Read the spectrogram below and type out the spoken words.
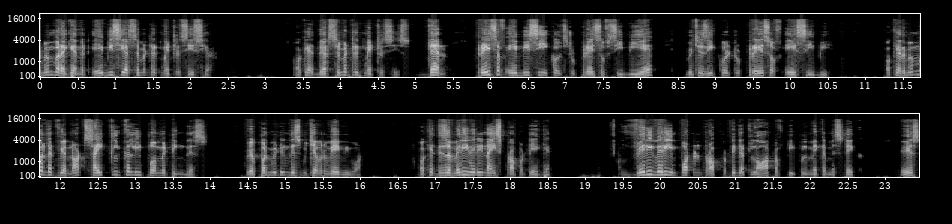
remember again that ABC are symmetric matrices here okay they are symmetric matrices. Then trace of ABC equals to trace of CBA which is equal to trace of ACB okay remember that we are not cyclically permitting this. We are permitting this whichever way we want. Okay this is a very very nice property again. Very very important property that lot of people make a mistake is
